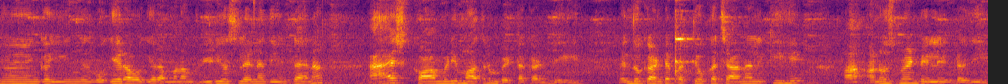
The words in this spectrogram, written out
ఇంకా వగేరా వగేరా మనం వీడియోస్లో అయినా దేంట్లో అయినా యాష్ కామెడీ మాత్రం పెట్టకండి. ఎందుకంటే ప్రతి ఒక్క ఛానల్కి అనౌన్స్మెంట్ వెళ్ళి ఉంటుంది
